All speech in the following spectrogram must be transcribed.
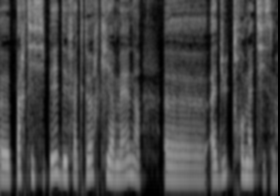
euh, participer des facteurs qui amènent à du traumatisme.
